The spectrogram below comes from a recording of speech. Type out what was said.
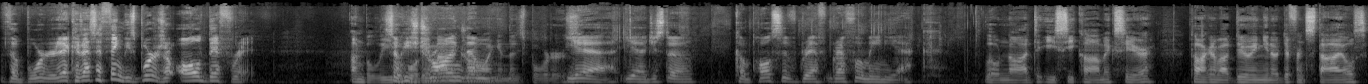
the border there, because that's the thing. These borders are all different. Unbelievable so he's the drawing them- drawing in these borders Yeah, yeah, just a compulsive graph- graphomaniac. little nod to EC Comics here, talking about doing you know different styles.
